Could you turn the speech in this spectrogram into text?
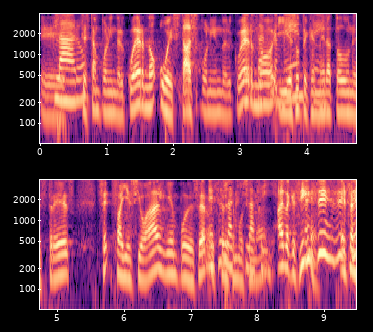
Eh, Claro. Te están poniendo el cuerno o estás poniendo el cuerno y eso te genera todo un estrés. Se- falleció alguien, puede ser, Esa es estrés la- la emocional. siguiente. ah, es la que sigue. Sí, sí, esta, sí.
